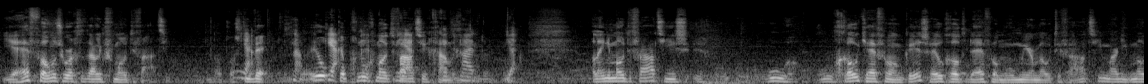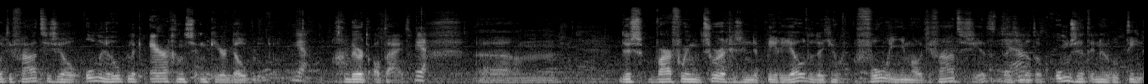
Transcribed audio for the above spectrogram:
je hefboom zorgt uiteindelijk voor motivatie. Dat was die Ja, week. snap ik. Joh, Ja, ik heb genoeg motivatie, gaan ik we ga doen. het doen. Ja. Alleen die motivatie is hoe, hoe groot je hefboom ook is, heel groot de hefboom, hoe meer motivatie. Maar die motivatie zal onherroepelijk ergens een keer doodbloeden. Ja, Gebeurt altijd. ja. Ehm, dus waarvoor je moet zorgen is in de periode dat je nog vol in je motivatie zit, dat Ja. je dat ook omzet in een routine.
